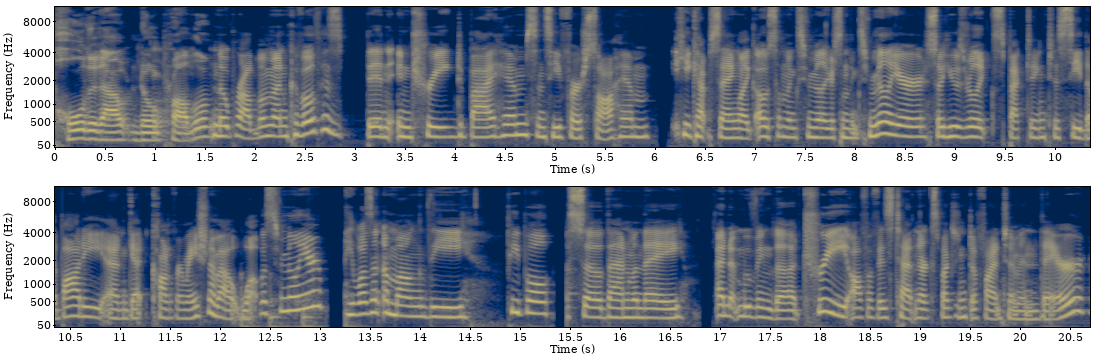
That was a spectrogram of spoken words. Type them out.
pulled it out no problem. No problem. And Kvothe has been intrigued by him since he first saw him. He kept saying, like, oh, something's familiar, something's familiar. So he was really expecting to see the body and get confirmation about what was familiar. He wasn't among the people. So then when they end up moving the tree off of his tent, they're expecting to find him in there.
